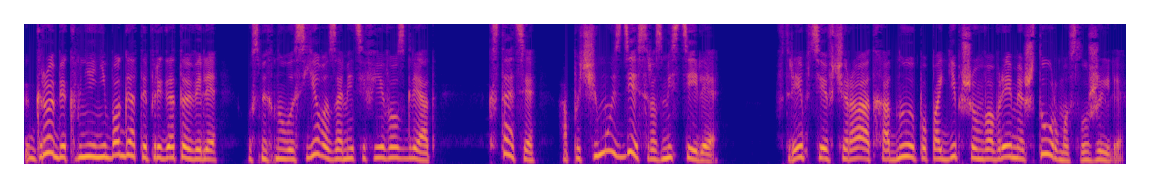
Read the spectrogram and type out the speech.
«Гробик мне небогатый приготовили», усмехнулась Ева, заметив его взгляд. «Кстати, а почему здесь разместили?» «В Трепте вчера отходную по погибшим во время штурма служили»,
